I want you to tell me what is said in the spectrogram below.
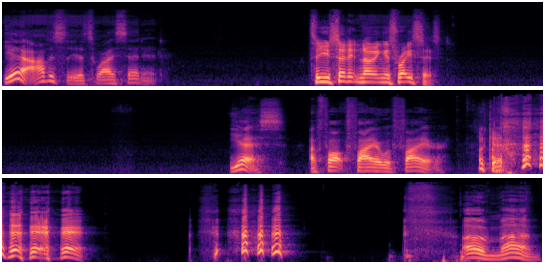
Yeah, obviously that's why I said it. So you said it knowing it's racist. Yes, I fought fire with fire. Okay. Oh man,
